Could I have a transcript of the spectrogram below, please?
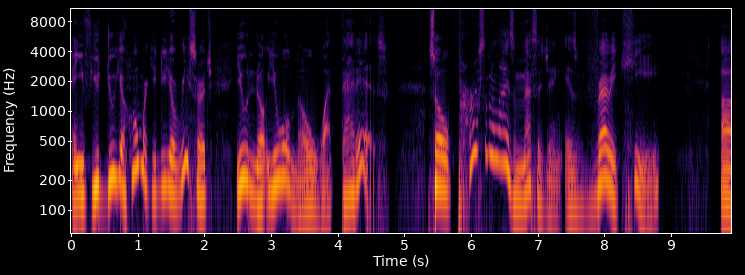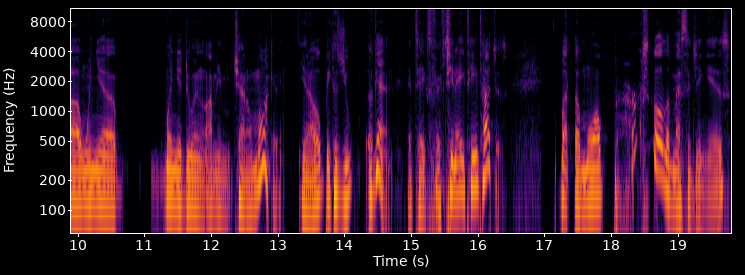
And if you do your homework, you do your research, you know you will know what that is. So personalized messaging is very key uh, when you're when you're doing omni channel marketing. You know, because you again, it takes 15, 18 touches. But the more personal the messaging is,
